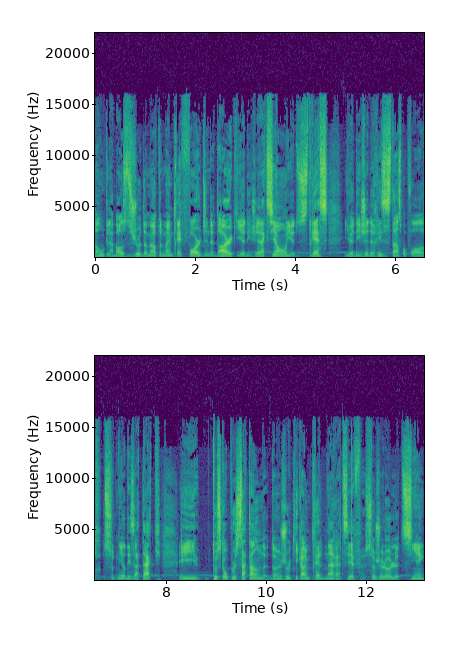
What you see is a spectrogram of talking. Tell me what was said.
Donc, la base du jeu demeure tout de même très Forge in the Dark. Il y a des jets d'action, il y a du stress, il y a des jets de résistance pour pouvoir soutenir des attaques. Et tout ce qu'on peut s'attendre d'un jeu qui est quand même très narratif, ce jeu-là le tient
